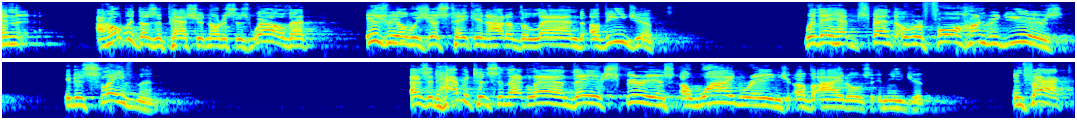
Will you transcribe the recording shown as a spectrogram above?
And I hope it doesn't pass your notice as well that Israel was just taken out of the land of Egypt, where they had spent over 400 years in enslavement. As inhabitants in that land, they experienced a wide range of idols in Egypt. In fact,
